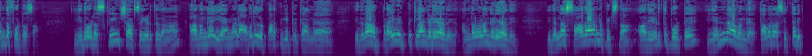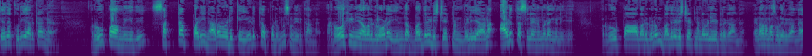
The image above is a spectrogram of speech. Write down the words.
அந்த ஃபோட்டோஸாம் இதோட ஸ்க்ரீன்ஷாட்ஸை எடுத்து தான் அவங்க என் மேலே அவதூறு பரப்பிக்கிட்டு இருக்காங்க. இதெல்லாம் ப்ரைவேட் பிக்லாம் கிடையாது அந்த அளவுலாம் கிடையாது. இதெல்லாம் சாதாரண பிக்ஸ் தான். அதை எடுத்து போட்டு என்ன அவங்க தவறாக சித்தரிக்கிறதுல குறியாக இருக்காங்க? ரூபா மீது சட்டப்படி நடவடிக்கை எடுக்கப்படும்னு சொல்லியிருக்காங்க. ரோஹிணி அவர்களோட இந்த பதிலடி ஸ்டேட்மெண்ட் வெளியான அடுத்த சில நிமிடங்களிலேயே. ரூபா அவர்களும் பதிலடி ஸ்டேட்மெண்ட்டை வெளியிட்டிருக்காங்க. என்ன நம்ம சொல்லியிருக்காங்க?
